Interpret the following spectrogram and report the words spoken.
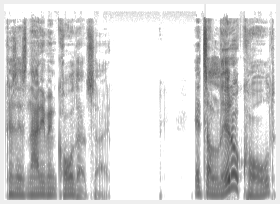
because it's not even cold outside. It's a little cold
